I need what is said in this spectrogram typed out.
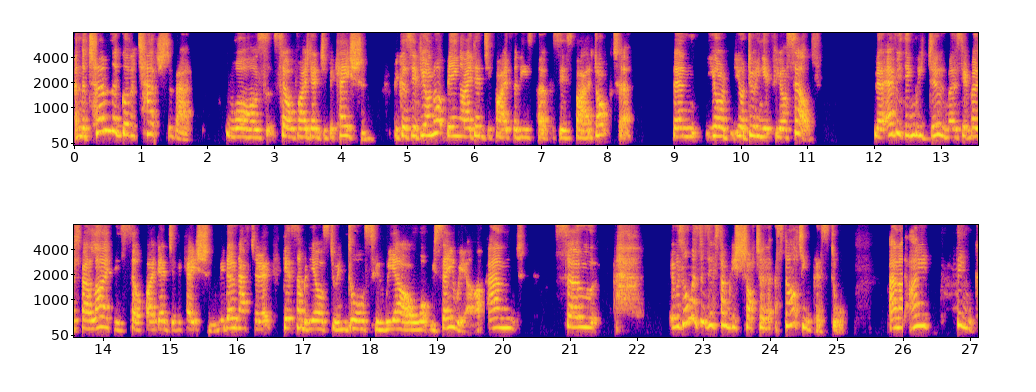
And the term that got attached to that was self identification. Because if you're not being identified for these purposes by a doctor, then you're, you're doing it for yourself. You know, everything we do, most most of our life is self-identification. We don't have to get somebody else to endorse who we are or what we say we are. And so it was almost as if somebody shot a, a starting pistol. And I think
